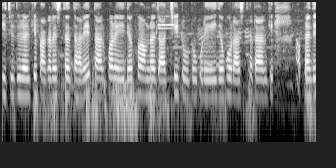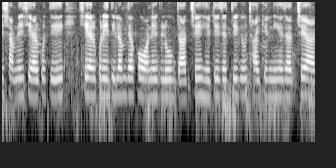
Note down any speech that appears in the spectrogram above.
কিছু দূর আর কি পাকা রাস্তার ধারে। তারপরে এই দেখো আমরা যাচ্ছি টোটো করে। এই দেখো রাস্তাটা আর কি আপনাদের সামনে শেয়ার করতে শেয়ার করে দিলাম। দেখো অনেক লোক যাচ্ছে, হেঁটে যাচ্ছে, কেউ সাইকেল নিয়ে যাচ্ছে আর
